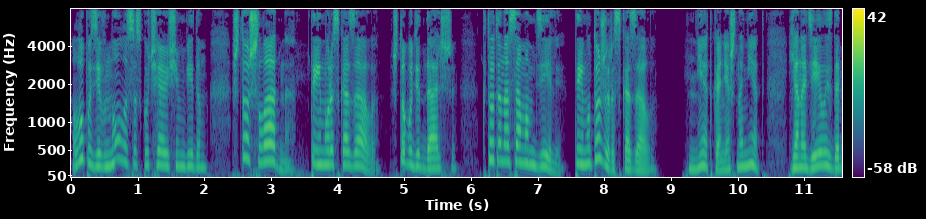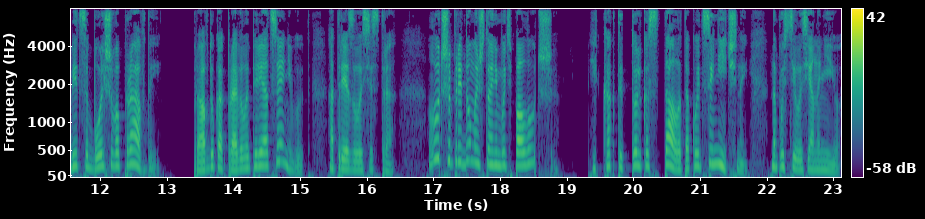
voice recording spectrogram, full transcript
Лупа зевнула со скучающим видом. «Что ж, ладно, ты ему рассказала. Что будет дальше? Кто ты на самом деле? Ты ему тоже рассказала?» «Нет, конечно, нет. Я надеялась добиться большего правдой». «Правду, как правило, переоценивают», — отрезала сестра. «Лучше придумай что-нибудь получше». «И как ты только стала такой циничной!» — напустилась я на нее.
